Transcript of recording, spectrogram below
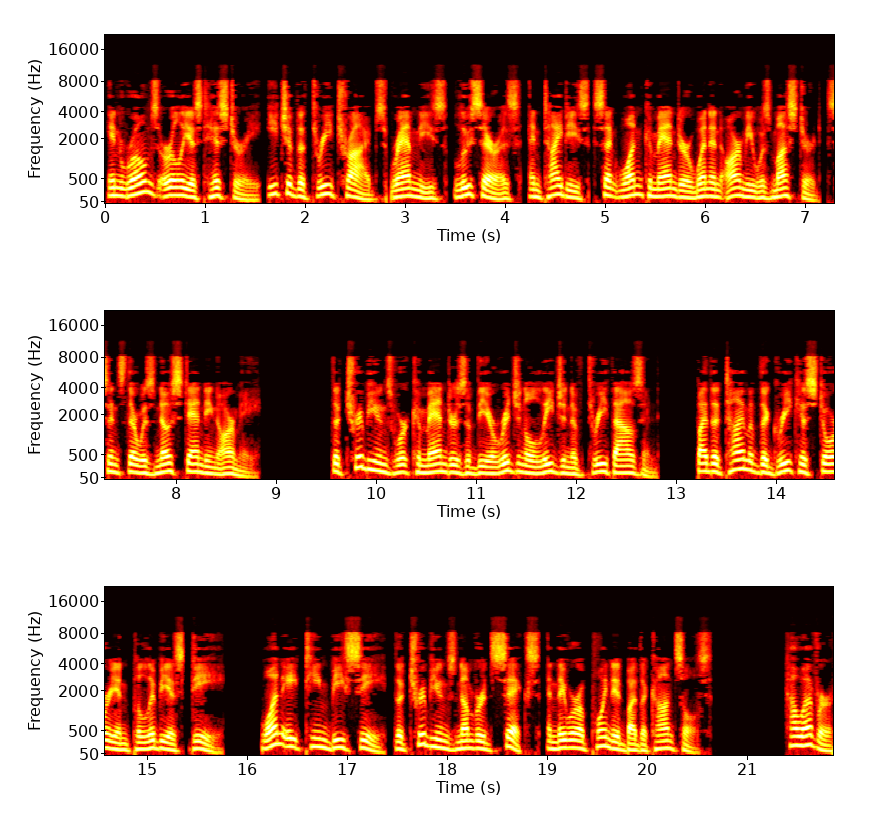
In Rome's earliest history, each of the three tribes Ramnes, Luceres, and Tities sent one commander when an army was mustered, since there was no standing army. The tribunes were commanders of the original legion of 3,000. By the time of the Greek historian Polybius d. 118 BC, the tribunes numbered six, and they were appointed by the consuls. However,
